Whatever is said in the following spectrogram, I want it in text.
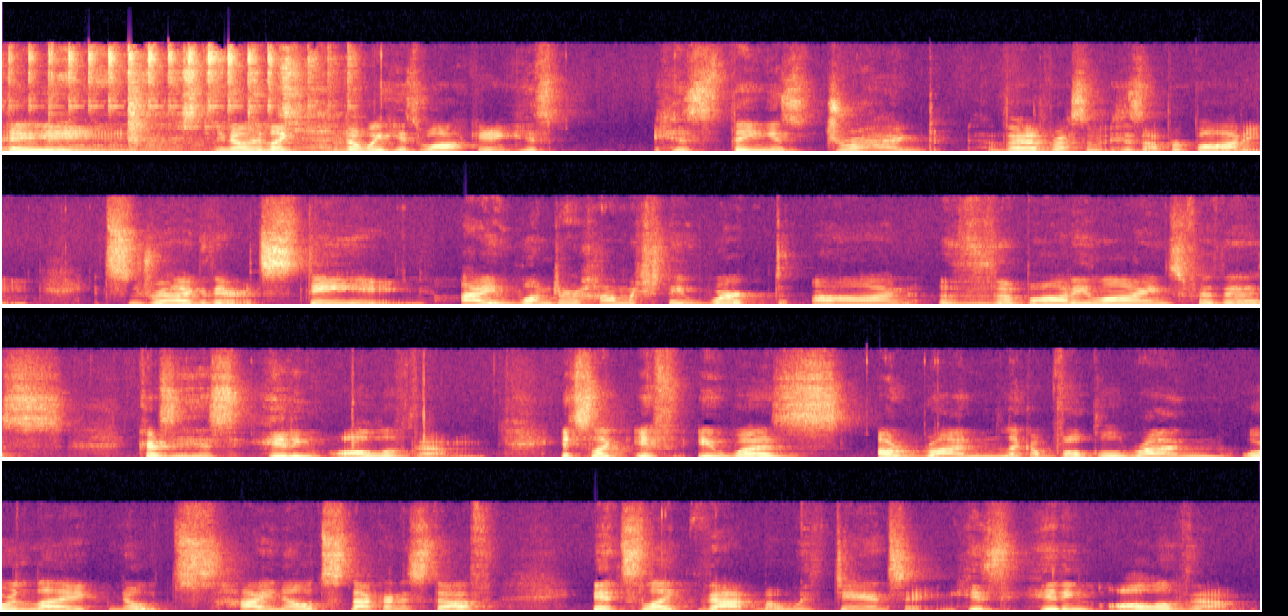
Hey, you know, like the way he's walking, his his thing is dragged the rest of his upper body. It's dragged there, it's staying. I wonder how much they worked on the body lines for this, because he's hitting all of them. It's like if it was a run, like a vocal run, or like notes, high notes, that kind of stuff. It's like that, but with dancing. He's hitting all of them.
